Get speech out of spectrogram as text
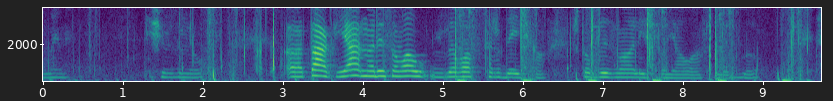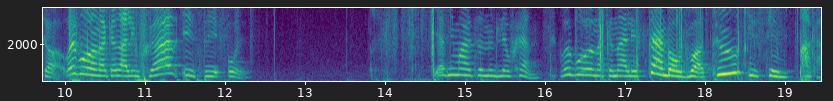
У мене. Ти ще розумів. А, так, я нарисовал для вас сердечко, щоб ви знали, що я вас люблю. Все, ви були на каналі Вхен і сі... Ой. Я знімаю це не для Вхен. Ви були на каналі Standout 2 2 і всім пока.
